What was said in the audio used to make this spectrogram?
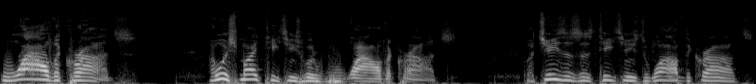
wow the crowds. I wish my teachings would wow the crowds. But Jesus' teachings wowed the crowds.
